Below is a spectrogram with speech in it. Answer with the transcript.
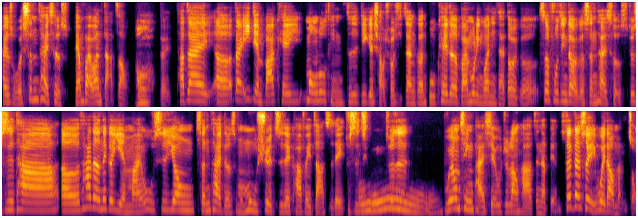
还有所谓生态厕所，两百万打造。哦，对，它在呃在一点八 K 梦露亭，这是第一个小休息站，跟五 K 的白木林观景台都有一个，这附近都有一个生态厕所，就是它呃它的那个掩埋物是用生态的什么木屑之类、咖啡渣之类，就是、就是哦不用清排泄物，就让它在那边，所以但所以味道蛮重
